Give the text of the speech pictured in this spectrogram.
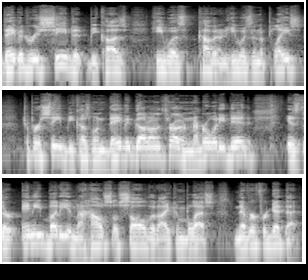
David received it because he was covenant. He was in a place to perceive because when David got on the throne, remember what he did? Is there anybody in the house of Saul that I can bless? Never forget that.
